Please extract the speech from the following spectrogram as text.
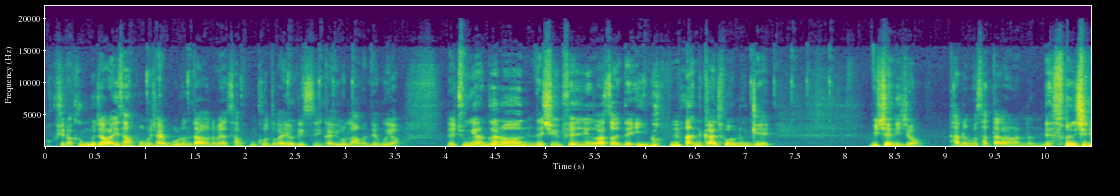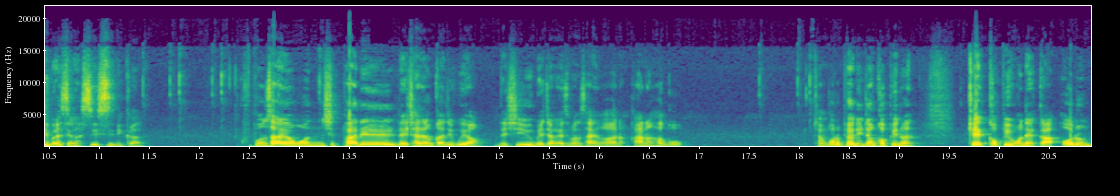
혹시나 근무자가 이 상품을 잘 모른다 그러면 상품 코드가 여기 있으니까 이걸로 하면 되고요. 네, 중요한 거는 네, CU 편의점 가서 네, 이것만 가져오는 게 미션이죠. 다른 거 샀다가는 내 손실이 발생할 수 있으니까. 쿠폰 사용은 18일 내 자정까지고요. 네, CU 매장에서만 사용 가능- 가능하고. 참고로 편의점 커피는 겟커피 원액과 얼음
